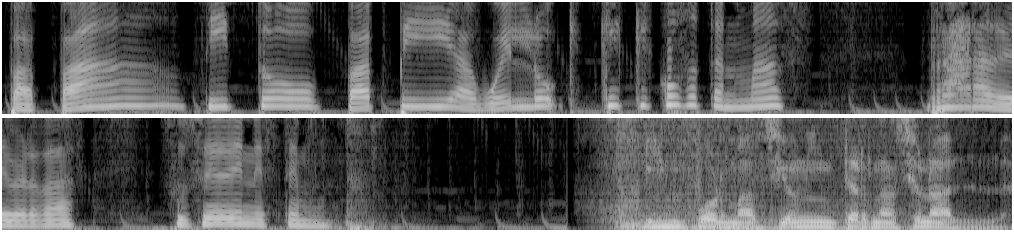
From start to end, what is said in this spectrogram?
papá, tito, papi, abuelo. ¿Qué, qué cosa tan más rara de verdad sucede en este mundo? Información internacional.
